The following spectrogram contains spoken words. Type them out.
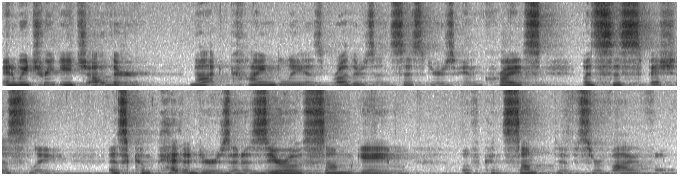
And we treat each other not kindly as brothers and sisters in Christ, but suspiciously as competitors in a zero sum game of consumptive survival.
